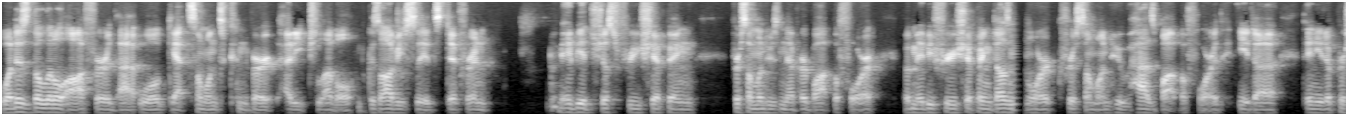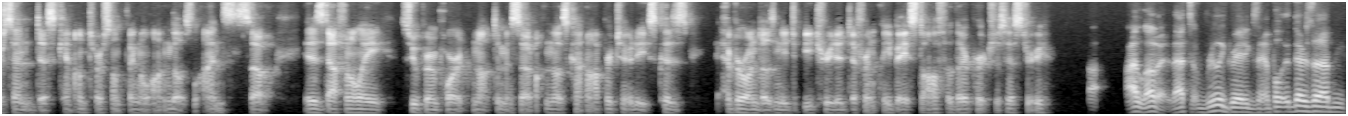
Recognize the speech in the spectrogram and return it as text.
what is the little offer that will get someone to convert at each level? Because obviously it's different. Maybe it's just free shipping for someone who's never bought before but maybe free shipping doesn't work for someone who has bought before. They need a they need a percent discount or something along those lines. So it is definitely super important not to miss out on those kind of opportunities because everyone does need to be treated differently based off of their purchase history. I love it. That's a really great example. There's a um,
